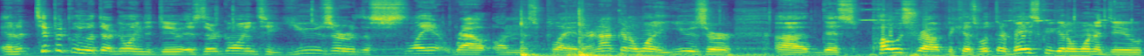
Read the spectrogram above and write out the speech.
And typically what they're going to do is they're going to user the slant route on this play. They're not going to want to user uh, this post route because what they're basically going to want to do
